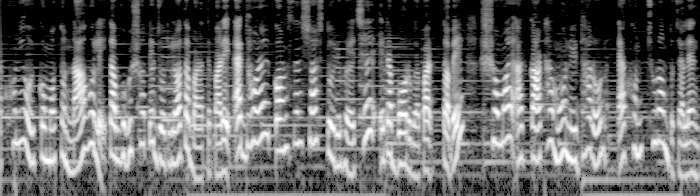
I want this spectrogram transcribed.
এখনই ঐক্যমত না হলে তা ভবিষ্যতে জটিলতা বাড়াতে পারে। এক ধরনের কনসেনসাস তৈরি হয়েছে, এটা বড় ব্যাপার। তবে সময় আর কাঠামো নির্ধারণ এখন চূড়ান্ত চ্যালেঞ্জ।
